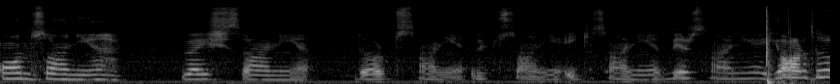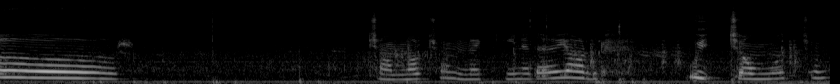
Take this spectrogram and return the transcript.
10 saniye 5 saniye 4 saniye 3 saniye 2 saniye 1 saniye. Yardır! Çamlak çömlek yine de yardır. Uy çamlak çömlek.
